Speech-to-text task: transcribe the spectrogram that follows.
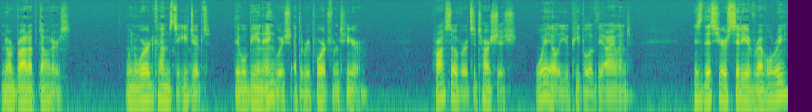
nor brought up daughters. When word comes to Egypt, they will be in anguish at the report from Tyre. Cross over to Tarshish. Wail, you people of the island. Is this your city of revelry,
